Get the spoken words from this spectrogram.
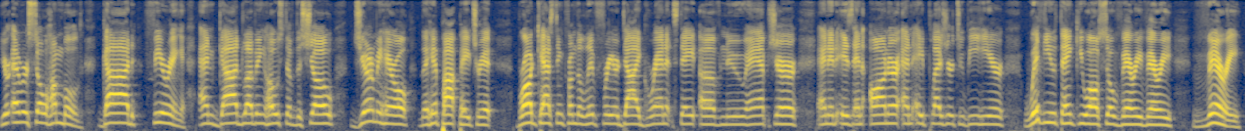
your ever so humbled, God fearing, and God loving host of the show, Jeremy Herrell, the hip hop patriot, broadcasting from the Live Free or Die Granite State of New Hampshire. And it is an honor and a pleasure to be here with you. Thank you all so very, very, very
